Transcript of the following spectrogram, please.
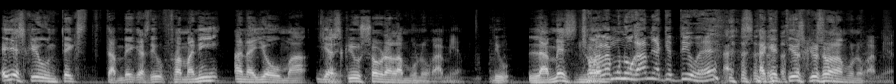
Ell escriu un text també que es diu Femení en allò humà i Sí. escriu sobre la monogàmia. Diu, la més Sobre noble... la monogàmia, aquest tio, eh? Aquest tio escriu sobre la monogàmia.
